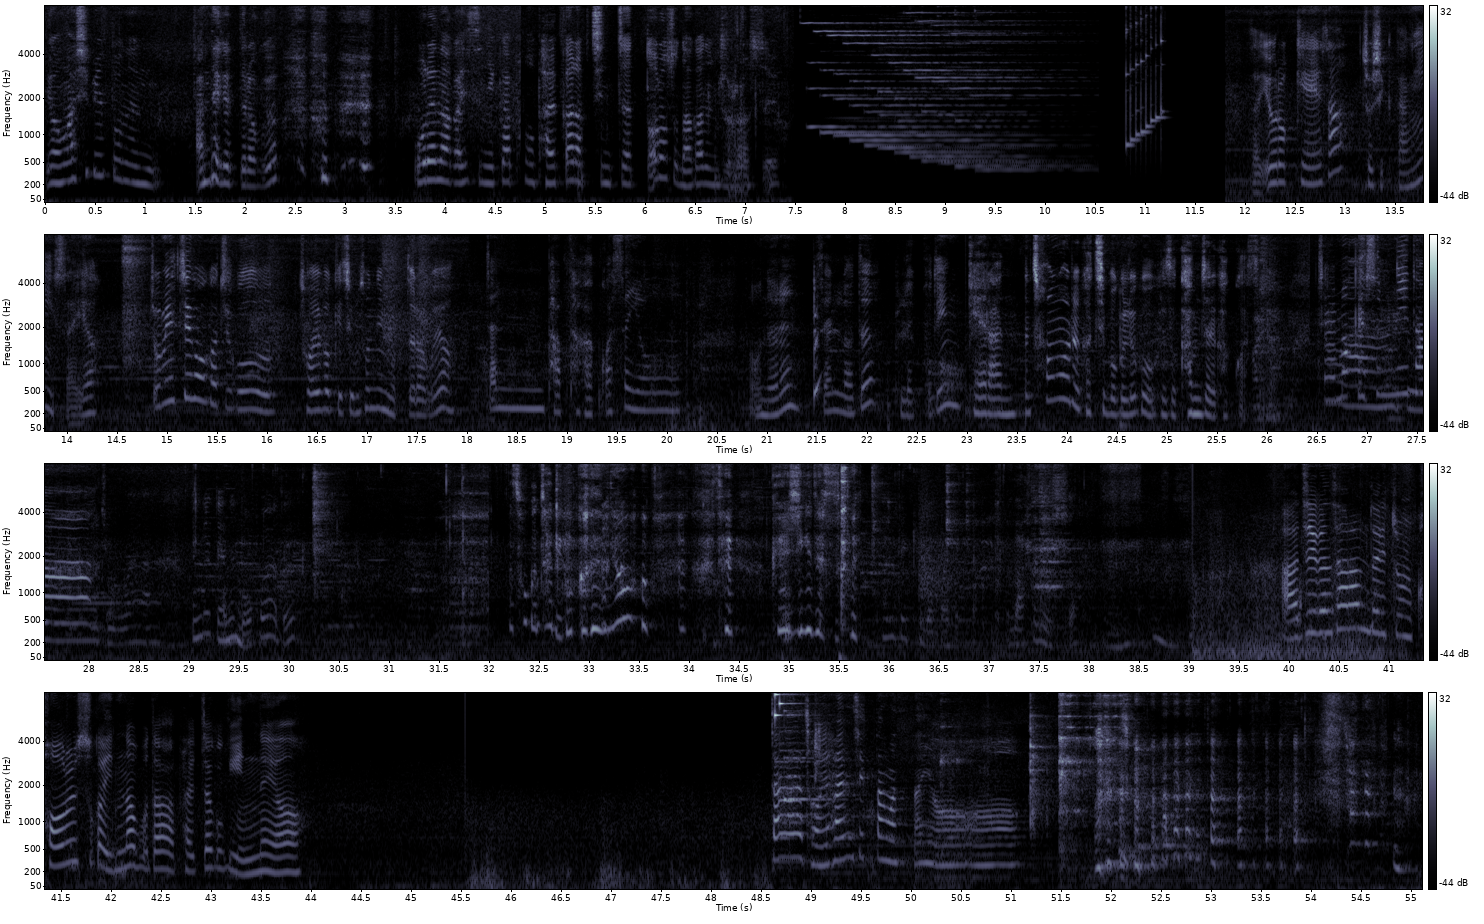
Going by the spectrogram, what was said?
영하 11도는 안 되겠더라고요. 오래 나가 있으니까 어, 발가락 진짜 떨어져 나가는 줄 알았어요. 이렇게 해서 조식당이 있어요. 좀 일찍 와가지고 저희밖에 지금 손님이 없더라고요. 짠! 밥 다 갖고 왔어요. 오늘은 샐러드, 블랙푸딩, 계란, 청어를 같이 먹으려고 그래서 감자를 갖고 왔어요. 잘 먹겠습니다. 좋아. 생길 때는 먹어야 돼. 속은 잘 익었거든요. 근데 괴식이 됐어요. 한들키 먹어야겠다. 맛은 있어. 아직은 사람들이 좀 걸을 수가 있나 보다 발자국이 있네요. 자, 저희 한식당 왔어요.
